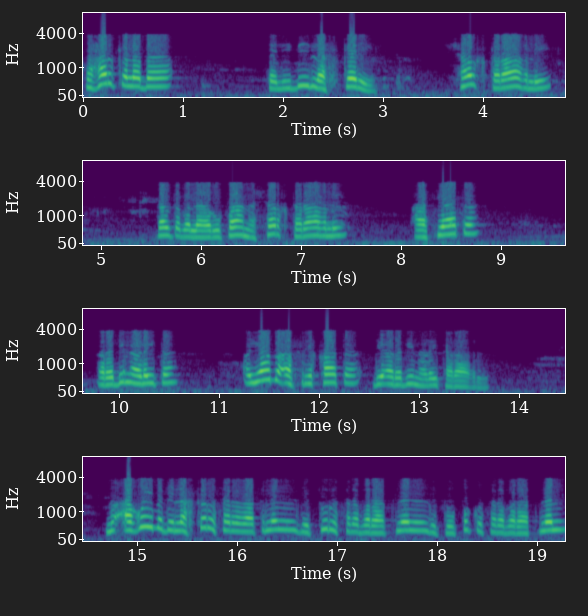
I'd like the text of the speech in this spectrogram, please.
چې هر کله به صلیبي لښکرې شرق ته راغلي دلته به له اروپا نه شرق ته راغلي آسیا ته عربي نړۍ ته او یا به افریقا ته د عربي نړۍ ته راغلي نو هغوی به د لښکرو سره راتلل د تورو سره به راتلل د توپکو سره به راتلل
